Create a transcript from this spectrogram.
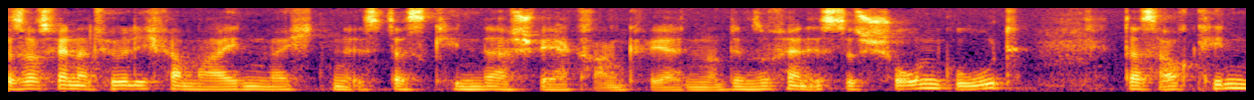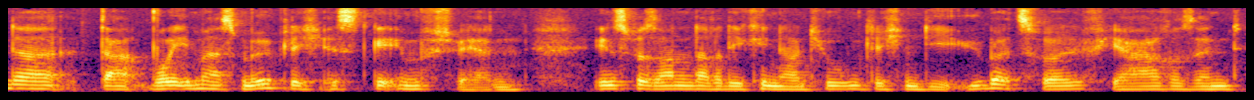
Das, was wir natürlich vermeiden möchten, ist, dass Kinder schwer krank werden. Und insofern ist es schon gut, dass auch Kinder, da, wo immer es möglich ist, geimpft werden. Insbesondere die Kinder und Jugendlichen, die über zwölf Jahre sind,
